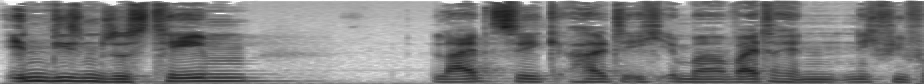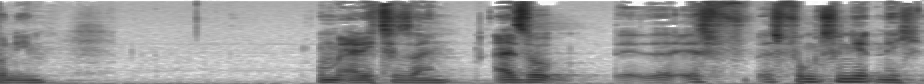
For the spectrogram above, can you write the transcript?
in diesem System Leipzig halte ich immer weiterhin nicht viel von ihm. Um ehrlich zu sein. Also es, es funktioniert nicht.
